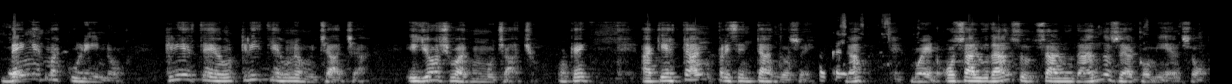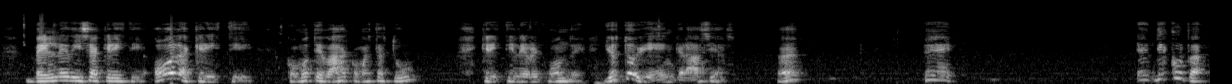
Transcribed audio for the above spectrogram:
Ben es masculino, Christie es, un- Christie es una muchacha y Joshua es un muchacho. ¿ok? Aquí están presentándose. Bueno, o saludando, saludándose al comienzo. Ben le dice a Christy, hola Christy, ¿cómo te va? ¿Cómo estás tú? Christy le responde, yo estoy bien, gracias. ¿Eh? Eh, eh, disculpa,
